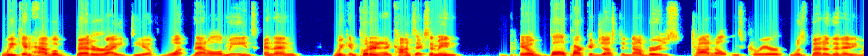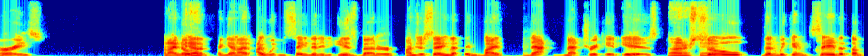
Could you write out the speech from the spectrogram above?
we can have a better idea of what that all means, and then we can put it into context. I mean, you know, ballpark adjusted numbers. Todd Helton's career was better than Eddie Murray's. And I know yeah. that again, I, I wouldn't say that it is better. I'm just saying that by that metric, it is. I understand. So then we can say that the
